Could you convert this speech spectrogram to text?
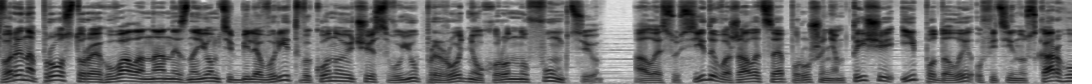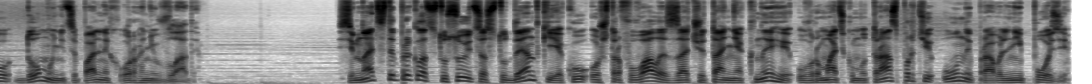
Тварина просто реагувала на незнайомців біля воріт, виконуючи свою природню охоронну функцію. Але сусіди вважали це порушенням тиші і подали офіційну скаргу до муніципальних органів влади. 17-й приклад стосується студентки, яку оштрафували за читання книги у громадському транспорті у неправильній позі.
